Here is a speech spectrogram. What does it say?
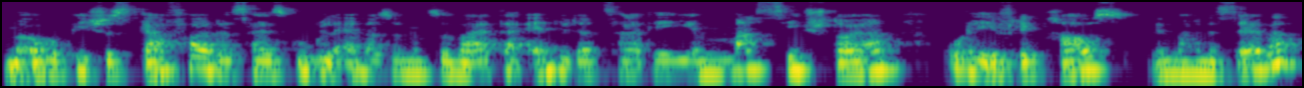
ein europäisches GAFA, das heißt Google, Amazon und so weiter. Entweder zahlt ihr hier massiv Steuern oder ihr fliegt raus. Wir machen das selber.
